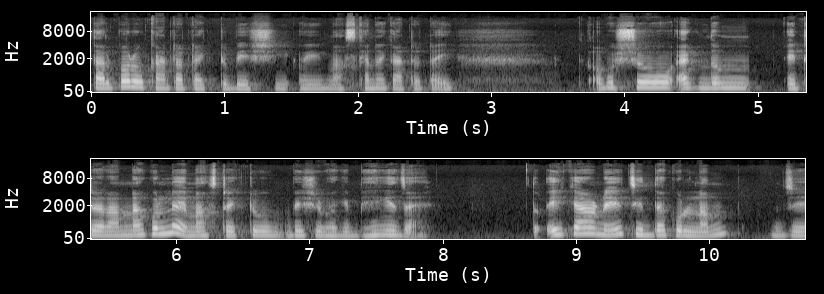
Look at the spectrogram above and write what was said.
তারপরও কাঁটাটা একটু বেশি, ওই মাঝখানের কাঁটাটাই। অবশ্য একদম এটা রান্না করলে মাছটা একটু বেশিরভাগই ভেঙে যায়। তো এই কারণে চিন্তা করলাম যে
